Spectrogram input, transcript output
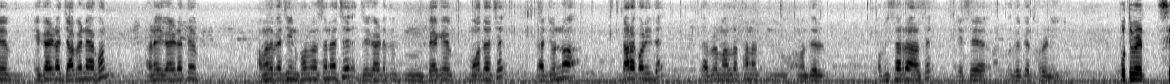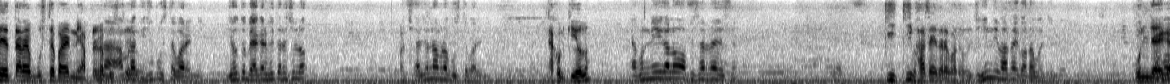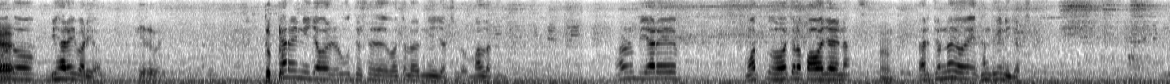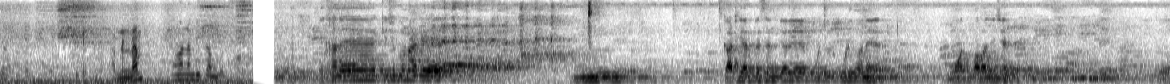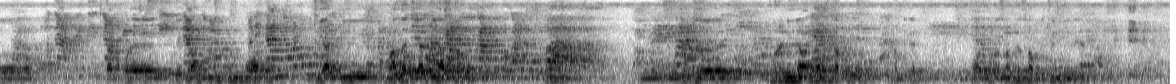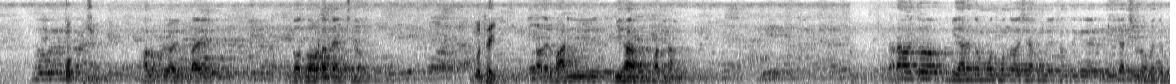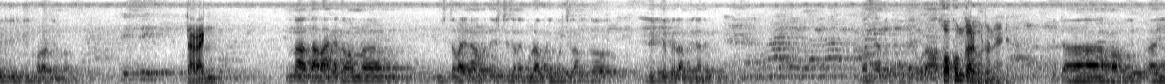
এই গাড়িটা যাবে না এখন। কারণ এই গাড়িটাতে আমাদের কাছে ইনফরমেশান আছে যে, গাড়িটাতে ব্যাগে মদ আছে, তার জন্য দাঁড়া করিয়ে দেয়। তারপরে মালদা থানা আমাদের অফিসাররা আসে এসে ওদেরকে ধরে নিয়ে যায়। প্রথমে সে তারা বুঝতে পারেননি আপনারা না, বুঝতে আমরা কিছু বুঝতে পারিনি। যেহেতু ব্যাগের ভিতরে ছিল আচ্ছা। তার জন্য আমরা বুঝতে পারিনি। এখন কি হলো? এখন নিয়ে গেল অফিসাররা এসে। কি কি ভাষায় তারা কথা বলছে হিন্দি ভাষায় কথা বলছিল। কোন জায়গা? তো বিহারেই বাড়ি হবে। বিহারে বাড়ি। তো বিহারে নিয়ে যাওয়ার উদ্দেশ্যে হচ্ছিল নিয়ে যাচ্ছিল মালদা থেকে। কারণ বিহারে মদ হচ্ছিল পাওয়া যায় না। তার জন্যই এখান থেকে নিয়ে যাচ্ছে। আপনার নাম? আমার নাম বিক্রম ঘোষ। এখানে কিছুক্ষণ আগে কাঠিয়ার প্যাসেঞ্জারে প্রচুর পরিমাণে মদ পাওয়া গেছে। তো তারপরে দেখলাম কিছুক্ষণ পর জিআরপি মালদা জিআরপি আসলো। হ্যাঁ নিয়ে যাওয়ার ব্যবস্থা করল এখান থেকে। মদগুলোর সঙ্গে সব কিছু নিয়ে গেছে ছিল? ভালো পরিমাণে প্রায় দশ বারোটা ব্যাগ ছিল। কোথায়? তাদের বাড়ি বিহার পাটনা। তারা হয়তো বিহারে তো মত বন্ধ আছে এখন এখান থেকে নিয়ে যাচ্ছিল হয়তো বিক্রি টিক্রি করার জন্য। তার আগে? না তার আগে তো আমরা বুঝতে পারি না আমাদের স্টেশনে ঘোরাঘুরি করছিলাম তো দেখতে পেলাম এখানে। বাস এতটুকুটাই ওরা আসলো। কখনকার ঘটনা এটা? এটা হবে প্রায়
